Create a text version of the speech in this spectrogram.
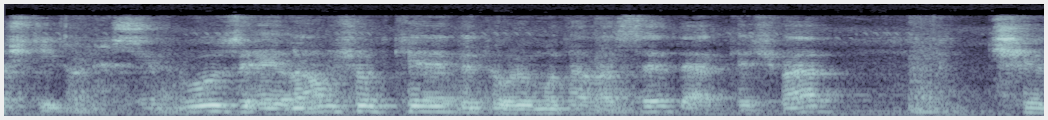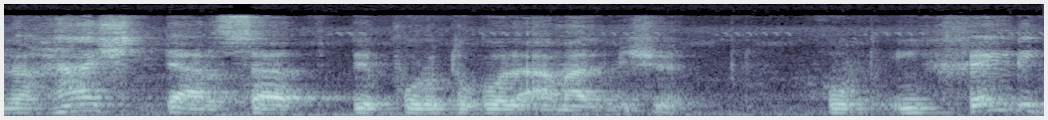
ولی بهداشتی دانست امروز اعلام شد که به طور متوسط در کشور 48 درصد به پروتکل عمل میشه. خب این خیلی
